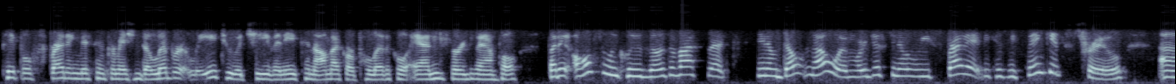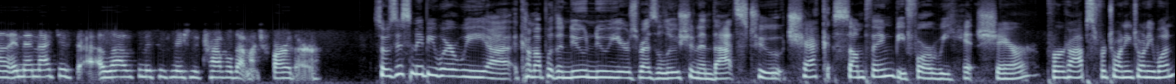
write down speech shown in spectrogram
people spreading misinformation deliberately to achieve an economic or political end, for example. But it also includes those of us that, you know, don't know and we're just, you know, we spread it because we think it's true. Uh, and then that just allows the misinformation to travel that much farther. So is this maybe where we uh, come up with a new New Year's resolution, and that's to check something before we hit share, perhaps for 2021?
